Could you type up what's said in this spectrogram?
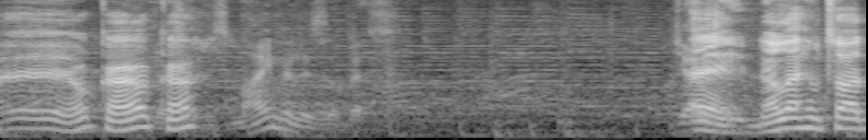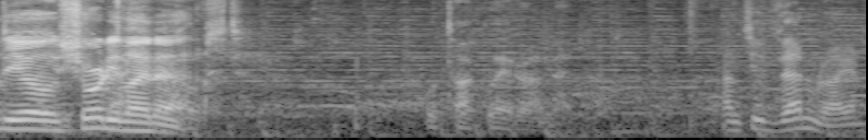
Hey, okay, okay. Pleasure is mine, Elizabeth. Hey, don't let him talk to your shorty like that. We'll talk later on that. Until then, Ryan.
